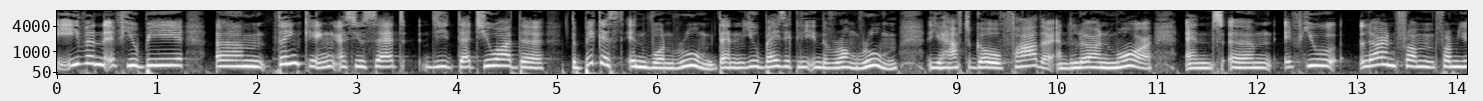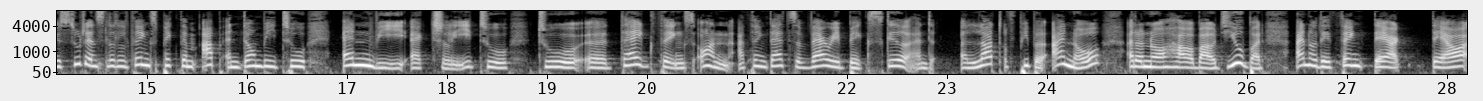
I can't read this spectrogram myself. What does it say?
even if you be um, thinking, as you said, the, that you are the the biggest in one room, then you basically in the wrong room. You have to go farther and learn more. And um, if you learn from from your students little things, pick them up, and don't be too envy. Actually, to to uh, take things on. I think that's a very big skill and. A lot of people I know, I don't know how about you, but I know they think they are they are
